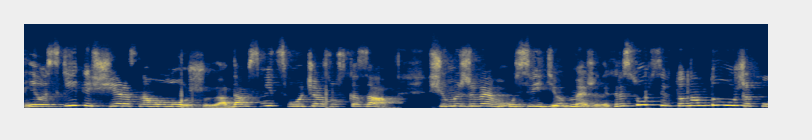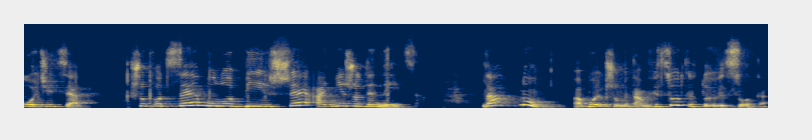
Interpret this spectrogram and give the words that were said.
І оскільки ще раз наголошую, Адам Сміт свого часу сказав, що ми живемо у світі обмежених ресурсів, то нам дуже хочеться, щоб оце було більше, аніж одиниця. Да? Ну, або якщо ми там в відсотках, то в відсотках.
